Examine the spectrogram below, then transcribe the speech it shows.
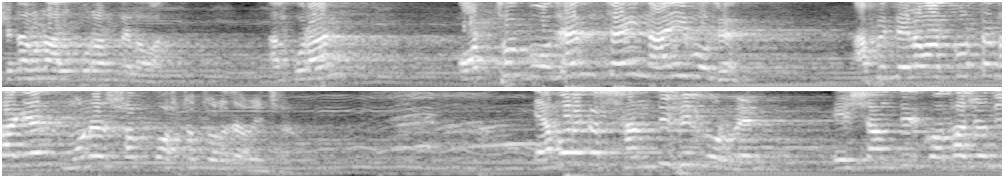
সেটা হলো আল কোরআন তেলাওয়াত। আল কোরআন অর্থ বোঝেন চাই নাই বোঝেন। আপনি তেলাওয়াত করতে থাকেন, মনের সব কষ্ট চলে যাবে এমন একটা শান্তি ফিল করবেন, এই শান্তির কথা যদি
